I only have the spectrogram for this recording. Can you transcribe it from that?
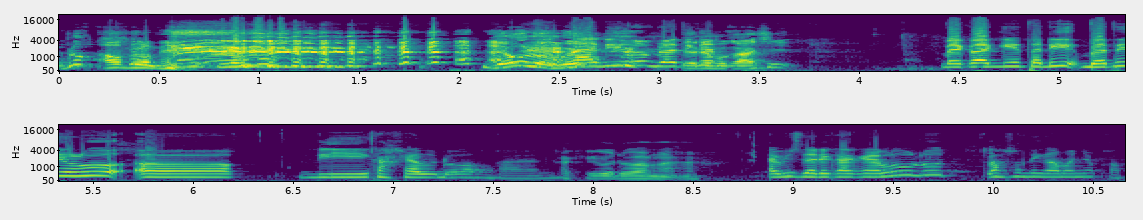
Goblok. oh belum ya Jauh loh gue. Tadi lu berarti Dari kan- Bekasi. Baik lagi tadi berarti lu eh, di kakek lu doang kan. Kakek gue doang ah. Abis dari kakek lu, lu langsung tinggal sama nyokap.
